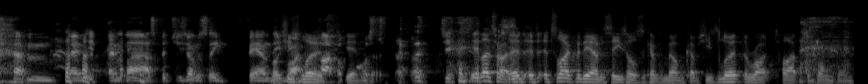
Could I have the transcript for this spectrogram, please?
um, and, and last. But she's obviously found well, the she's right learned. type yeah, horse. That's right. yeah, that's right. It, it's like with the overseas horses come to Melbourne Cup. She's learnt the right type for Bong Bong.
